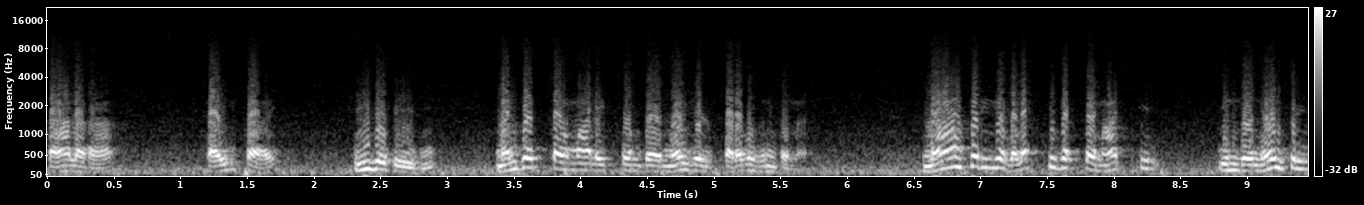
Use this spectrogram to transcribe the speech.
காலரா டைபாய்டு சீததேவி மஞ்சக்காமாலை போன்ற நோய்கள் பரவுகின்றன. நாகரிக வளர்ச்சி பெற்ற நாட்டில் இந்த நோய்கள்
